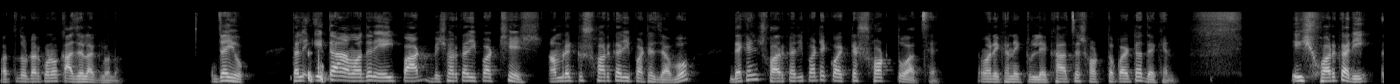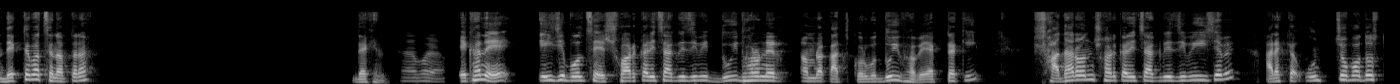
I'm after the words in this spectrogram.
অর্থাৎ ওটার কোনো কাজে লাগল না। যাই হোক তাহলে এটা আমাদের এই পার্ট বেসরকারি পার্ট শেষ। আমরা একটু সরকারি পার্টে যাব। দেখেন সরকারি পার্টে কয়েকটা শর্ত আছে। আমার এখানে একটু লেখা আছে শর্ত কয়টা দেখেন। এই সরকারি দেখতে পাচ্ছেন আপনারা? দেখেন। হ্যাঁ ভাইয়া। এখানে এই যে বলছে সরকারি চাকরিজীবী দুই ধরনের আমরা কাজ করব দুই ভাবে একটা কি? সাধারণ সরকারি চাকরিজীবী হিসেবে আর একটা উচ্চপদস্থ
